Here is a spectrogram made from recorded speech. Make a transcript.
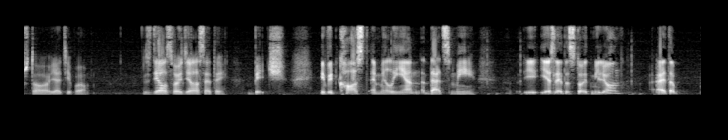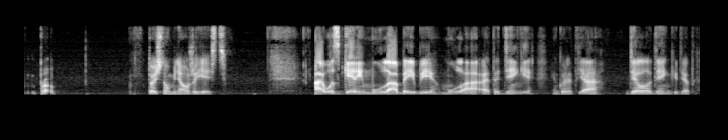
Что я типа сделал свое дело с этой bitch. If it cost a million, that's me. И если это стоит миллион, это про... точно у меня уже есть. I was getting mula, baby. Мула – это деньги. И говорит, я делал деньги, детка.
